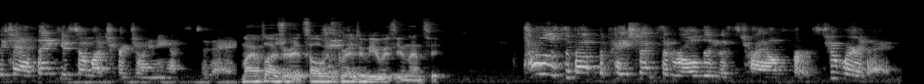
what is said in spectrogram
Mikhail, thank you so much for joining us today. My pleasure. It's always great to be with you, Nancy. Tell us about the patients enrolled in this trial first. Who were they?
